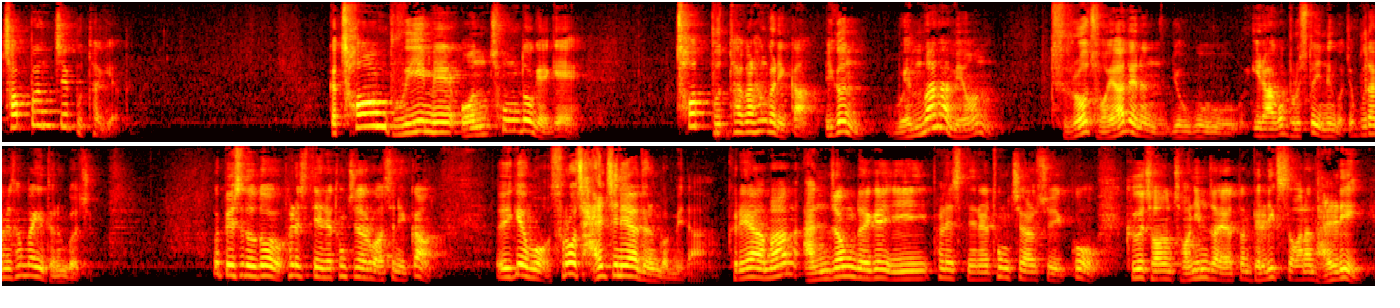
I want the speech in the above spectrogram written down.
첫 번째 부탁이었던 거예요. 그러니까 처음 부임해 온 총독에게 첫 부탁을 한 거니까 이건 웬만하면 들어줘야 되는 요구이라고 볼 수도 있는 거죠. 부담이 상당히 드는 거죠. 그 베스도도 팔레스타인의 통치자로 왔으니까 이게 뭐 서로 잘 지내야 되는 겁니다. 그래야만 안정되게 이 팔레스타인을 통치할 수 있고 그 전 전임자였던 벨릭스와는 달리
